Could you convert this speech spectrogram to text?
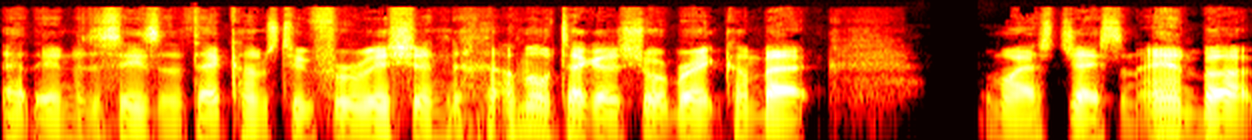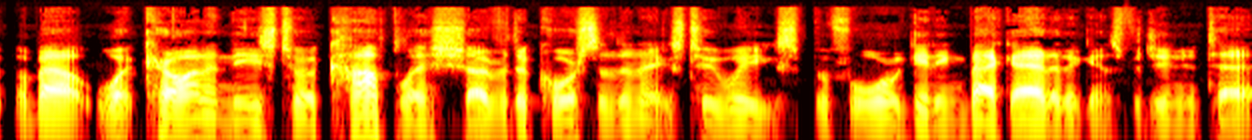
at the end of the season if that comes to fruition. I'm going to take a short break, come back. I'm going to ask Jason and Buck about what Carolina needs to accomplish over the course of the next two weeks before getting back at it against Virginia Tech.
